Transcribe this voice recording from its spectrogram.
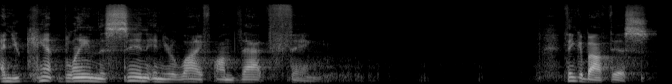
And you can't blame the sin in your life on that thing. Think about this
